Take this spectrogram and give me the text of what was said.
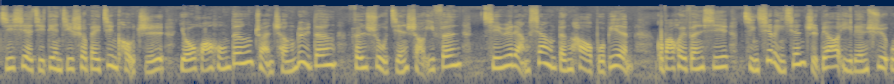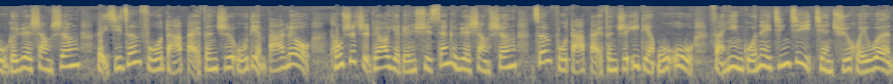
机械及电机设备进口值由黄红灯转成绿灯，分数减少一分。其余两项等号不变。国发会分析，景气领先指标已连续五个月上升，累计增幅达百分之五点八六；同时指标也连续三个月上升，增幅达百分之一点五五，反映国内经济渐趋回稳。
